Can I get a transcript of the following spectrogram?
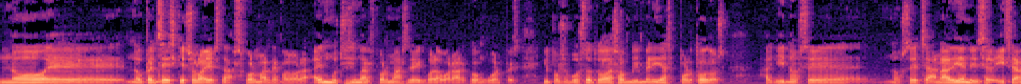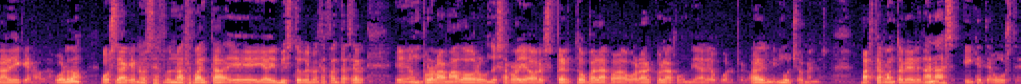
no, eh, no penséis que solo hay estas formas de colaborar. Hay muchísimas formas de colaborar con WordPress y, por supuesto, todas son bienvenidas por todos. Aquí no se, no se echa a nadie ni se le dice a nadie que no, ¿de acuerdo? O sea, que no, no hace falta, ya habéis visto que no hace falta ser un programador o un desarrollador experto para colaborar con la comunidad de WordPress, ¿vale? Ni mucho menos. Basta con tener ganas y que te guste.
